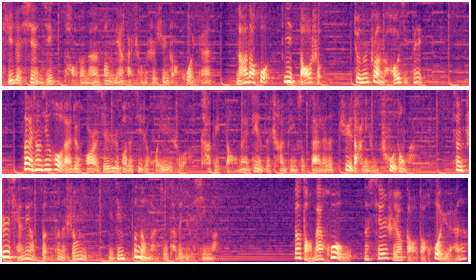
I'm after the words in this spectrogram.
提着现金跑到南方的沿海城市寻找货源，拿到货一倒手就能赚个好几倍。赖昌星后来对《华尔街日报》的记者回忆说：“他被倒卖电子产品所带来的巨大利润触动了，像之前那样本分的生意已经不能满足他的野心了。要倒卖货物，那先是要搞到货源啊。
